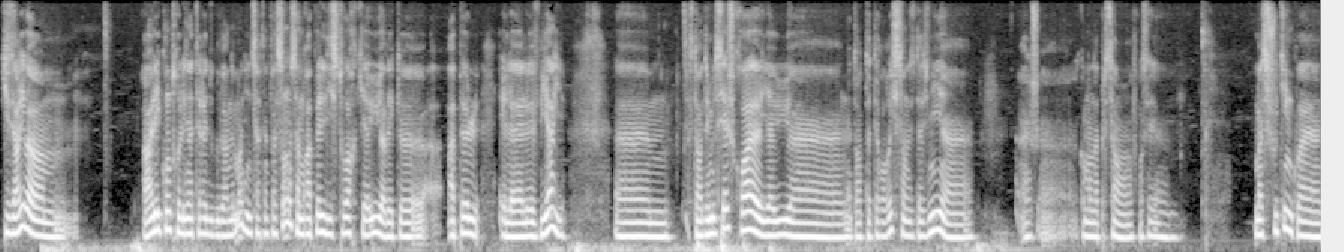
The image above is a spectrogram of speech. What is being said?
qu'ils arrivent à aller contre les intérêts du gouvernement d'une certaine façon. Ça me rappelle l'histoire qu'il y a eu avec euh, Apple et le FBI. Euh, C'était en 2016, je crois. Il y a eu un, attentat terroriste aux États-Unis, un, comment on appelle ça en français, mass shooting quoi.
